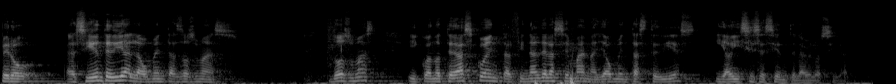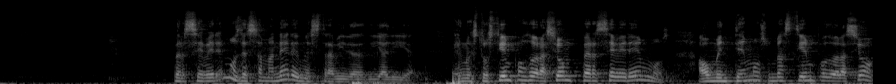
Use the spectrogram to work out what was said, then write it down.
Pero al siguiente día la aumentas dos más. Dos más. Y cuando te das cuenta, al final de la semana ya aumentaste 10 y ahí sí se siente la velocidad. Perseveremos de esa manera en nuestra vida día a día. En nuestros tiempos de oración perseveremos, aumentemos más tiempo de oración,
